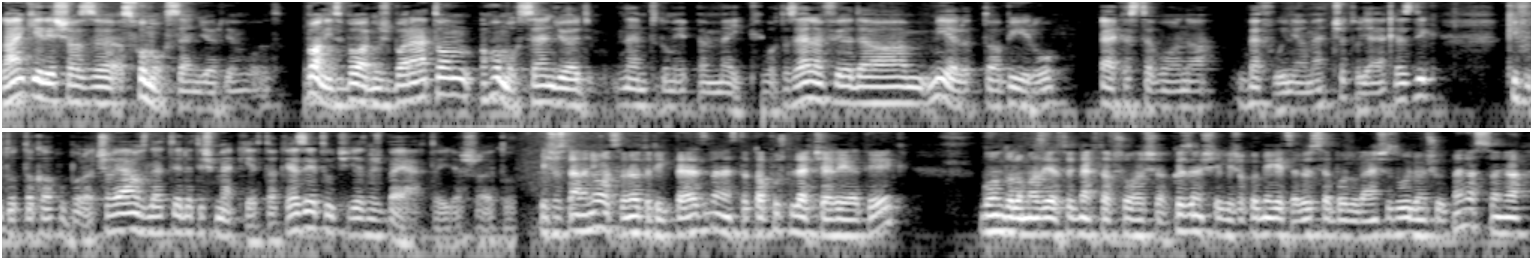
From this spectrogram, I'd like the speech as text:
Lánykérés az, az Homok Szentgyörgyön volt. Banic Barnus barátom, a Homok Szentgyörgy, nem tudom éppen melyik volt az ellenfél, de a, mielőtt a bíró elkezdte volna befújni a meccset, hogy elkezdik, kifutott a kapuból a csajához, letérdet és megkérte a kezét, úgyhogy ez most bejárta így a sajtót. És aztán a 85. percben ezt a kapust lecserélték, gondolom azért, hogy megtapsolhassa a közönség, és akkor még egyszer összebordulás az újdonsült mennyasszonya,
